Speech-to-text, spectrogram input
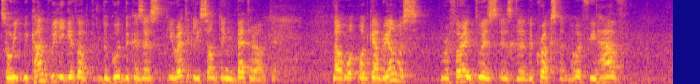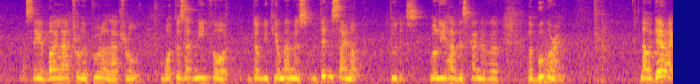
So we, we can't really give up the good because there's theoretically something better out there. Now, what, what Gabrielle was referring to is, is the, the crux then. No? If we have, say, a bilateral or plurilateral, what does that mean for WTO members who didn't sign up to this? Will you have this kind of a, a boomerang? Now, there, I,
